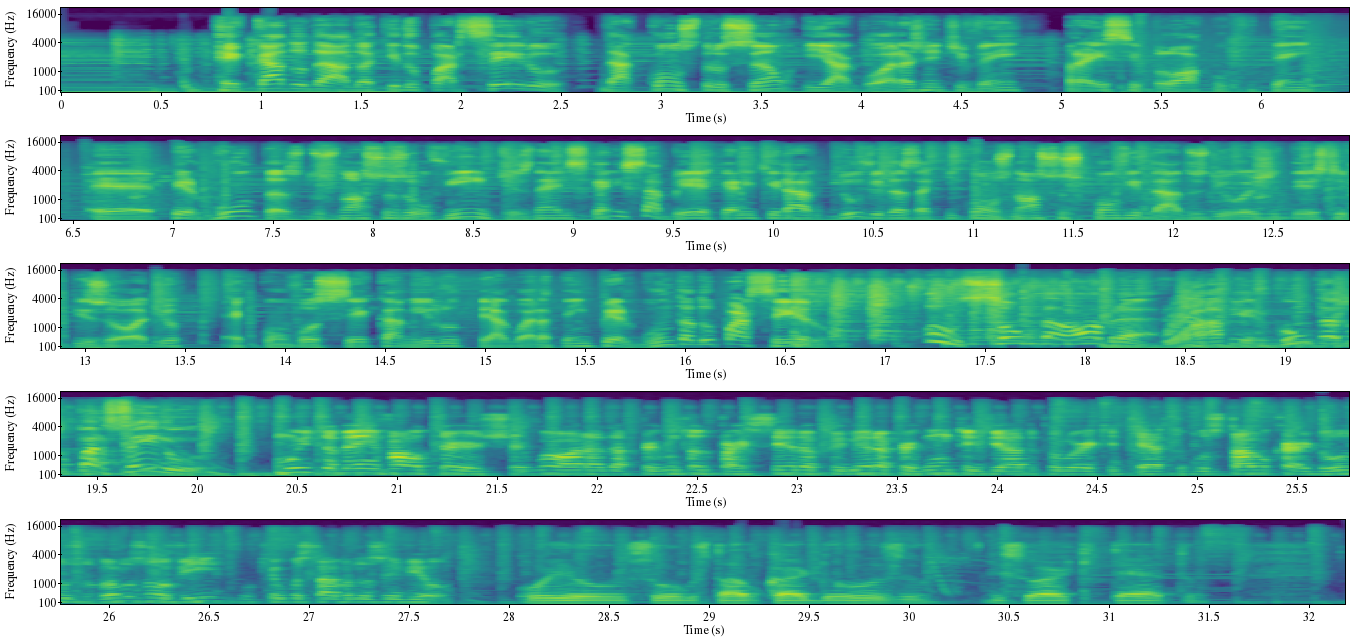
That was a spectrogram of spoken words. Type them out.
Recado dado aqui do parceiro da construção e agora a gente vem para esse bloco que tem é, perguntas dos nossos ouvintes, né? Eles querem saber, querem tirar dúvidas aqui com os nossos convidados de hoje deste episódio. É com você, Camilo. Agora tem pergunta do parceiro. O som da obra. A pergunta do parceiro. Muito bem, Walter. Chegou a hora da pergunta do parceiro. A primeira pergunta enviada pelo arquiteto Gustavo Cardoso. Vamos ouvir o que o Gustavo nos enviou. Oi, eu sou o Gustavo Cardoso e sou arquiteto.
